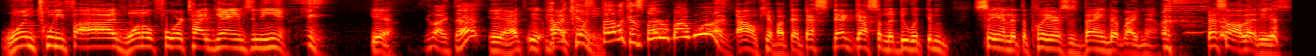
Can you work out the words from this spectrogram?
125, 104 type games in the end. Yeah. You like that? Yeah, I- by Pelicans, 20. Pelicans favored by one. I don't care about that. That's that got something to do with them saying that the players is banged up right now. That's all that is.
